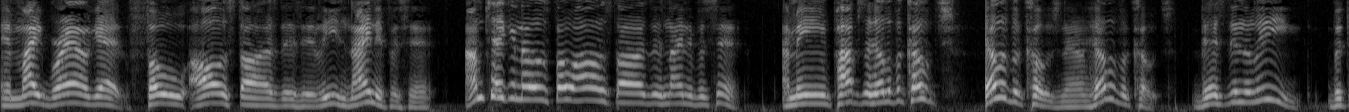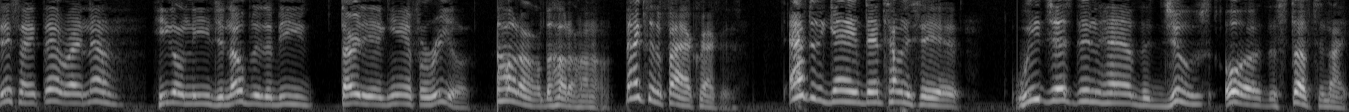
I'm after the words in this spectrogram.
and Mike Brown got four All Stars that's at least 90%, I'm taking those four All Stars that's 90%. I mean, Pop's a hell of a coach. Hell of a coach now. Hell of a coach. Best in the league. But this ain't that right now. He gonna need Ginobili to be 30 again for real. Hold on, but hold on, hold on. Back to the Firecrackers. After the game, D'Antoni said, We just didn't have the juice or the stuff tonight.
